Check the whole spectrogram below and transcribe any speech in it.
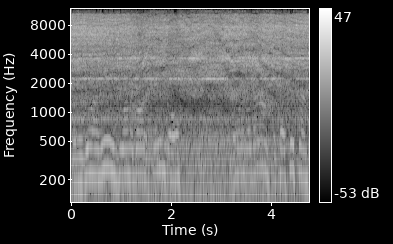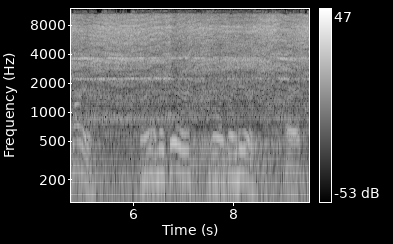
When you're doing these, you want to go on an angle. You don't want to go down, so catch this on fire. Alright, and this here, go like right here. Alright.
